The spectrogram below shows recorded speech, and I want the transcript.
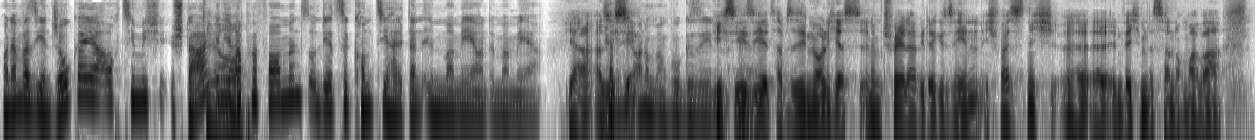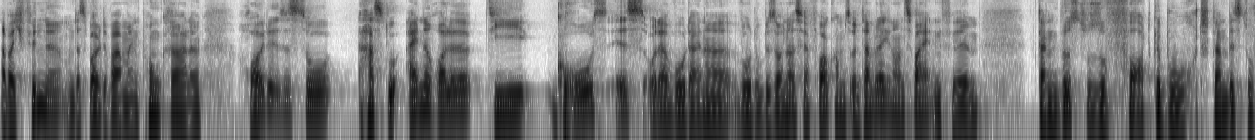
Und dann war sie in Joker ja auch ziemlich stark genau. in ihrer Performance und jetzt kommt sie halt dann immer mehr und immer mehr. Ja, also ich habe sie auch noch irgendwo gesehen. Ich sehe sie jetzt, habe sie neulich erst in einem Trailer wieder gesehen. Ich weiß nicht, äh, in welchem das dann nochmal war. Aber ich finde, und das wollte war mein Punkt gerade, heute ist es so, hast du eine Rolle, die groß ist oder wo deine, wo du besonders hervorkommst und dann vielleicht noch einen zweiten Film, dann wirst du sofort gebucht, dann bist du,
